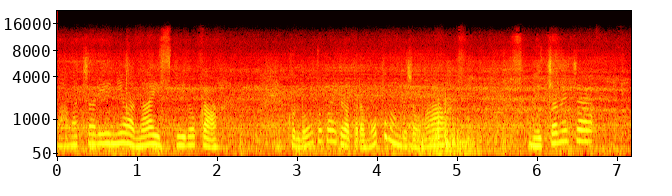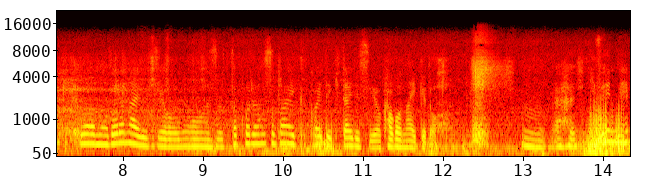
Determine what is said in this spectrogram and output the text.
ママチャリにはないスピード感これロードバイクだったらもっとなんでしょうな。めちゃめちゃは戻れないですよ。もうずっとクロスバイクこいていきたいですよ。カゴないけど。うん、以前ね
